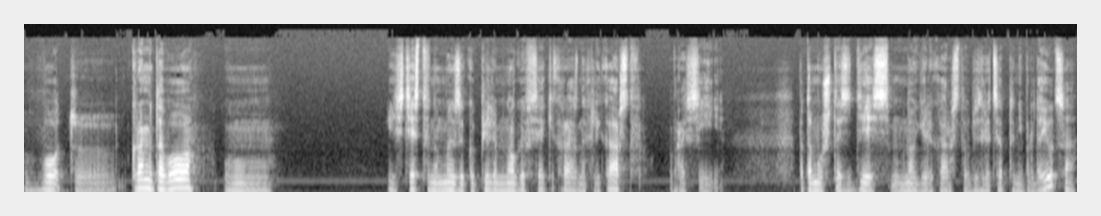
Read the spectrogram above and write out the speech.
Вот. Кроме того, естественно, мы закупили много всяких разных лекарств в России, потому что здесь многие лекарства без рецепта не продаются,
